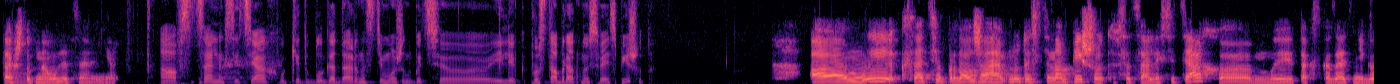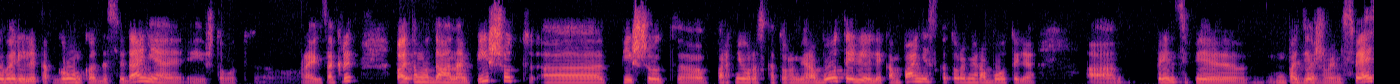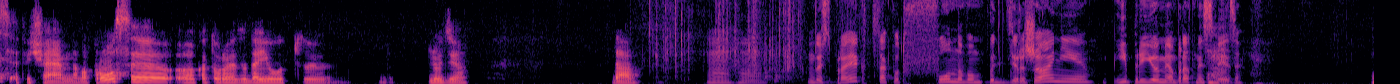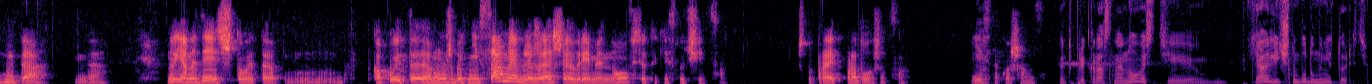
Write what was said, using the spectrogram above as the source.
Так, чтобы на улице нет. А в социальных сетях какие-то благодарности, может быть, э, или просто обратную связь пишут? А мы, кстати, продолжаем. Ну, то есть нам пишут в социальных сетях. Э, мы, так сказать, не говорили так громко «до свидания» и что вот э, проект закрыт. Поэтому, да, нам пишут, пишут партнеры, с которыми работали, или компании, с которыми работали. В принципе, мы поддерживаем связь, отвечаем на вопросы, которые задают люди. Да. Угу. Ну, то есть проект так вот в фоновом поддержании и приеме обратной связи. Да, да. Ну, я надеюсь, что это в какое-то, может быть, не самое ближайшее время, но все-таки случится, что проект продолжится. Есть ну, такой шанс. Это прекрасная новость, и я лично буду мониторить.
